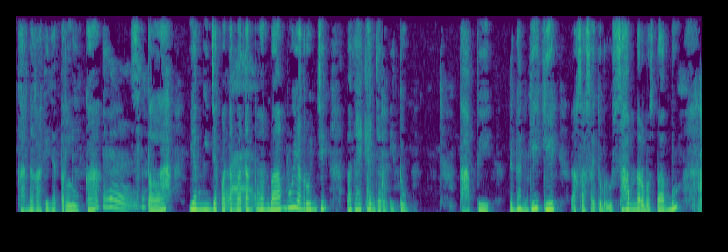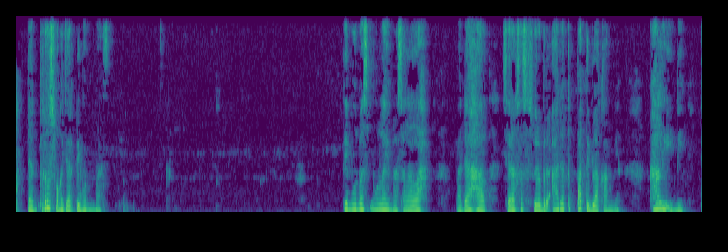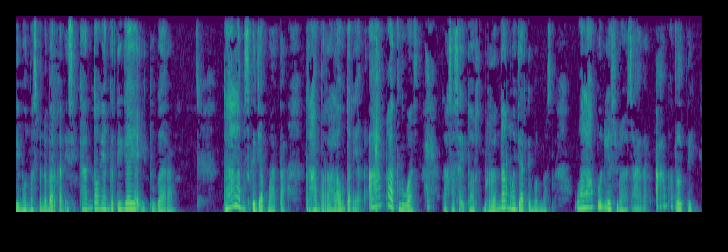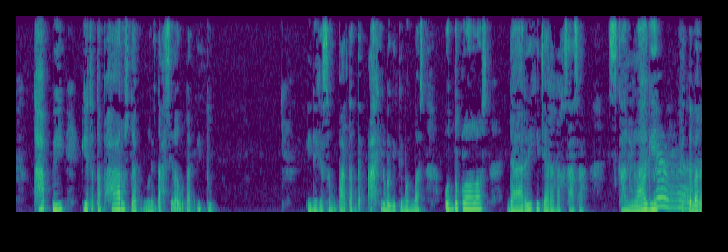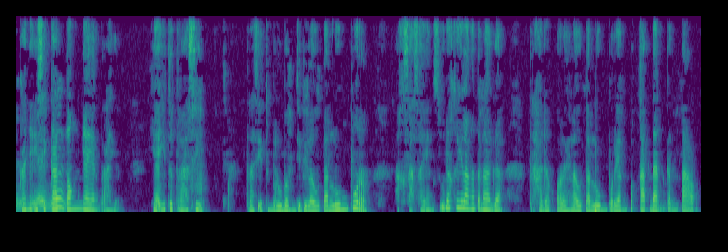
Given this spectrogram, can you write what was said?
karena kakinya terluka setelah ia menginjak batang-batang pohon bambu yang runcing bagaikan jarum itu. Tapi dengan gigi raksasa itu berusaha menerobos bambu dan terus mengejar timun emas. Timun emas mulai merasa lelah, padahal si raksasa sudah berada tepat di belakangnya. Kali ini, timun emas menebarkan isi kantong yang ketiga yaitu garam. Dalam sekejap mata, terhamparlah lautan yang amat luas. Raksasa itu harus berenang mengejar timun emas. Walaupun ia sudah sangat amat letih, tapi ia tetap harus dapat melintasi lautan itu. Ini kesempatan terakhir bagi Timun Mas untuk lolos dari kejaran raksasa. Sekali lagi ditebarkannya isi kantongnya yang terakhir, yaitu terasi. Terasi itu berubah menjadi lautan lumpur. Raksasa yang sudah kehilangan tenaga terhadap oleh lautan lumpur yang pekat dan kental.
